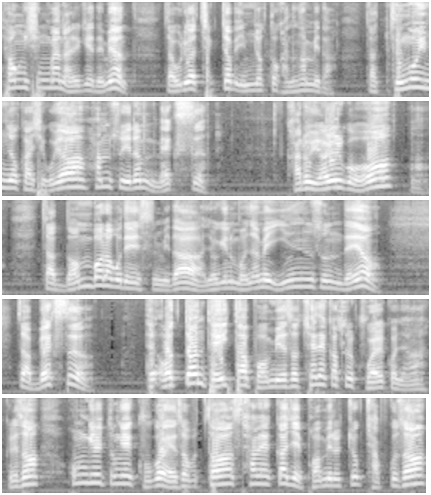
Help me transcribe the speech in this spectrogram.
형식만 알게 되면 자 우리가 직접 입력도 가능합니다 자 등호 입력하시고요. 함수 이름 max 가로 열고 어. 자 number라고 되어 있습니다. 여기는 뭐냐면 인수인데요. 자 max 어떤 데이터 범위에서 최대값을 구할 거냐. 그래서 홍길동의 국어에서부터 사회까지 범위를 쭉 잡고서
